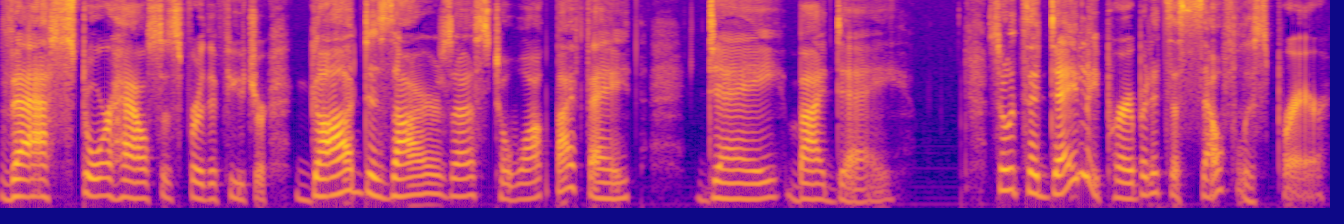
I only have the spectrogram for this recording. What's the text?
vast storehouses for the future. God desires us to walk by faith day by day. So it's a daily prayer, but it's a selfless prayer.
